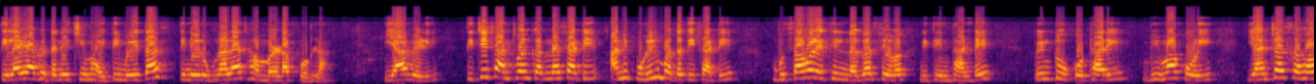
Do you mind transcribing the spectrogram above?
तिला या घटनेची माहिती मिळताच तिने रुग्णालयात हंबरडा फोडला. यावेळी तिचे सांत्वन करण्यासाठी आणि पुढील मदतीसाठी भुसावळ येथील नगरसेवक नितीन धांडे पिंटू कोठारी भीमा कोळी यांच्यासह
